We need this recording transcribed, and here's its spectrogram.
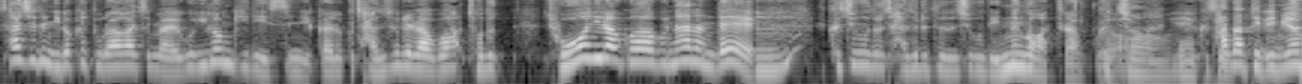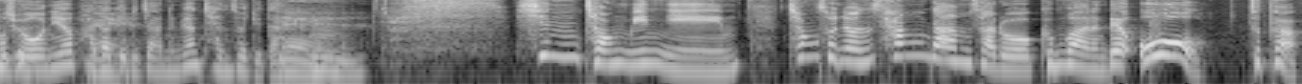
사실은 이렇게 돌아가지 말고 이런 길이 있으니까 이렇게 잔소리라고 하- 저도 조언이라고 하긴 하는데 그 친구들은 잔소리 듣는 친구도 있는 것 같더라고요. 그렇죠. 예, 받아들이면 저도- 조언이요, 네. 받아들이지 않으면 잔소리다. 네. 음. 신정민님, 청소년 상담사로 근무하는데, 오! 좋다.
